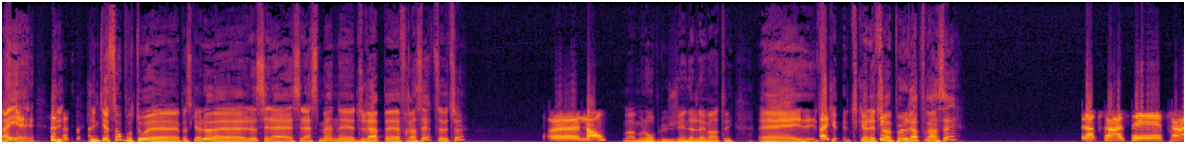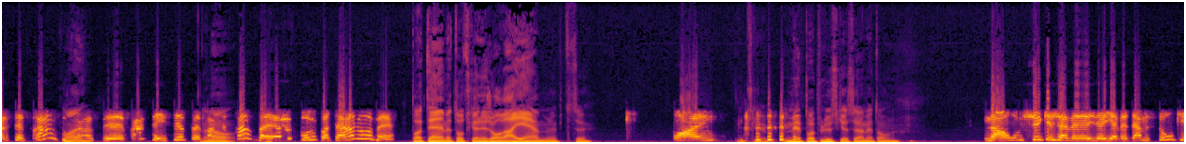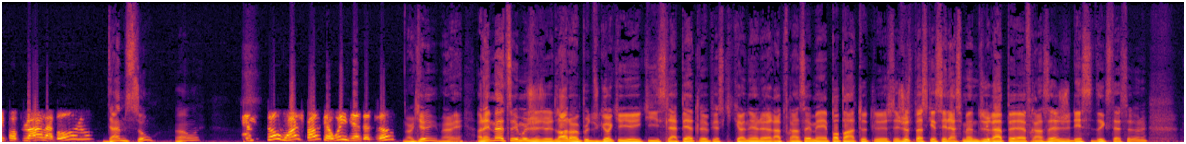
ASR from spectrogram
Hey, euh, j'ai une question pour toi, euh, parce que là, euh, là c'est la, la semaine du rap français, tu savais ça? Euh, non. Bah, moi non plus, je viens de l'inventer. Euh, tu, tu connais-tu un peu le rap français? Rap français, français France ou Ouais. français, français ici? Français non. France, ben, pour eux, pas tant, là, mais. Pas tant, mettons, tu connais genre I Am, là, pis tout ça. Ouais. Mais pas plus que ça, mettons. là. Non, je sais que j'avais, il y avait Damso qui est populaire là-bas, là. Damso? Ah ouais? Damso, ouais, je pense que oui, il vient de là. OK. Ben, honnêtement, tu sais, moi, j'ai l'air un peu du gars qui, qui se la pète, là, parce qu'il connaît le rap français, mais pas pantoute. là. C'est juste parce que c'est la semaine du rap euh, français, j'ai décidé que c'était ça. là.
